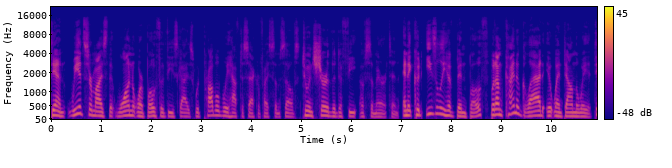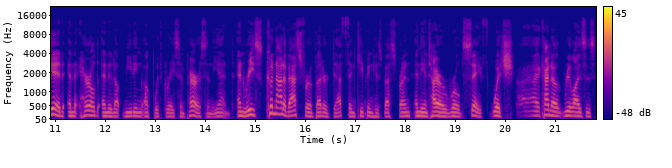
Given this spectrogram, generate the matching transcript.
Dan, we had surmised that one or both of these guys would probably have to sacrifice themselves to ensure the defeat of Samaritan. And it could easily have been both, but I'm kind of glad it went down the way it did and that Harold ended up meeting up with Grace in Paris in the end. And Reese could not have asked for a better death than keeping his best friend and the entire world safe, which I kind of realize is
